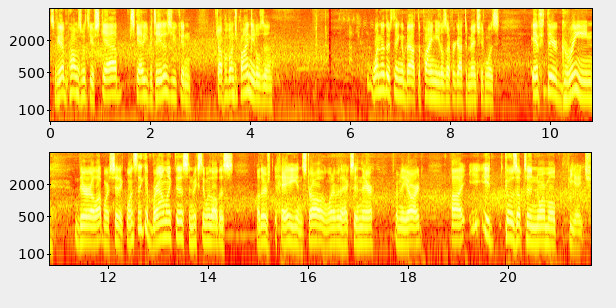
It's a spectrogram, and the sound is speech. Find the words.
So if you have problems with your scab, scabby potatoes, you can drop a bunch of pine needles in. One other thing about the pine needles I forgot to mention was if they're green, they're a lot more acidic. Once they get brown like this and mixed in with all this other hay and straw and whatever the heck's in there from the yard, uh, it goes up to normal pH.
